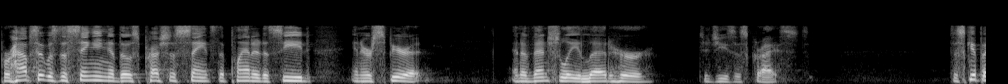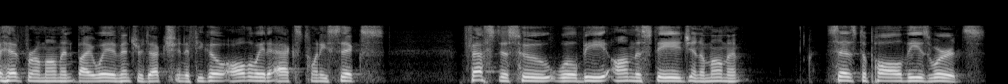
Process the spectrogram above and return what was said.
Perhaps it was the singing of those precious saints that planted a seed in her spirit and eventually led her to Jesus Christ. To skip ahead for a moment by way of introduction, if you go all the way to Acts 26, Festus, who will be on the stage in a moment, says to Paul these words.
